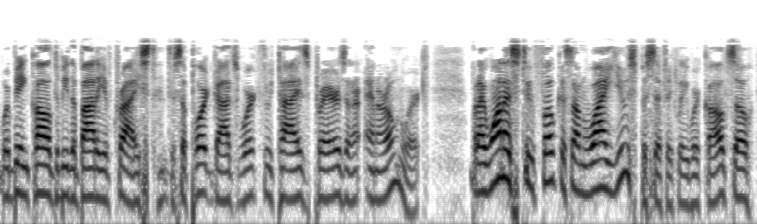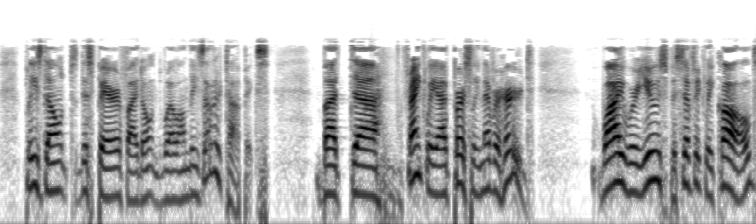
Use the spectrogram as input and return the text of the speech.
we're being called to be the body of Christ and to support God's work through tithes, prayers, and our, and our own work. But I want us to focus on why you specifically were called, so please don't despair if I don't dwell on these other topics. But uh, frankly, I've personally never heard why were you specifically called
